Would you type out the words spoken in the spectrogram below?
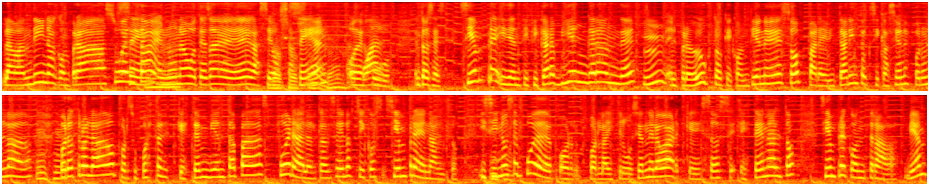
lavandina comprada suelta en una botella de gaseosa, O de jugo. Entonces, siempre identificar bien grande el producto que contiene eso para evitar intoxicaciones por un lado. Por otro lado, por supuesto que estén bien tapadas, fuera del alcance de los chicos, siempre en alto. Y si no se puede por, por la distribución del hogar que eso esté en alto, siempre con traba, ¿bien?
